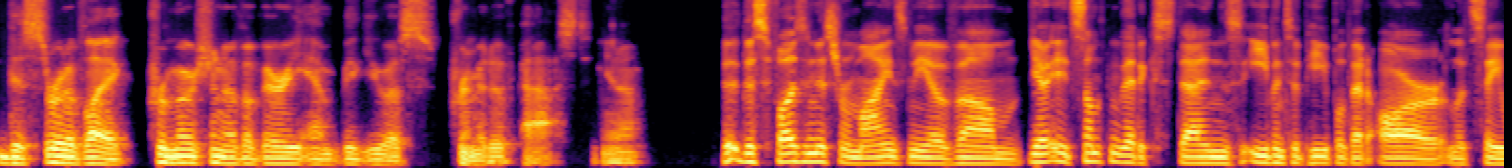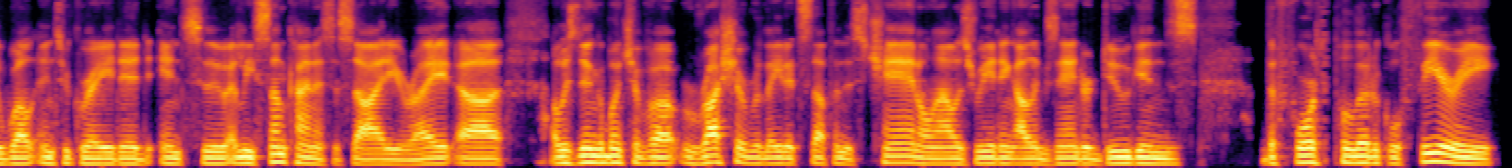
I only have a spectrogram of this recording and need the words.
this sort of like promotion of a very ambiguous primitive past you know? This fuzziness reminds me of um you know it's something that extends even to people that are let's say well integrated into at least some kind of society right? Uh i was doing a bunch of uh, russia related stuff in this channel and i was reading alexander dugin's the fourth political theory.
